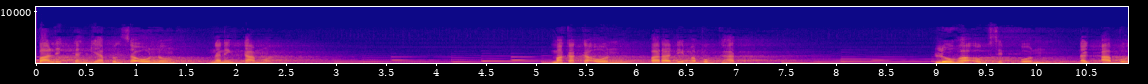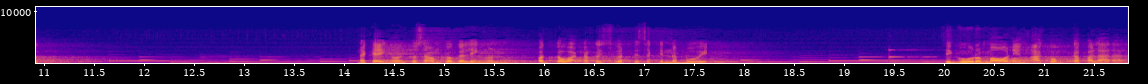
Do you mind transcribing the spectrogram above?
Balik ng gihapon sa uno, naning kamot. Makakaon para di mabughat. Luha og sipon, nag-abot. Nakaingon ko sa akong kagalingon, pagkawa na ko'y swerte sa kinabuhi. Siguro mauni ang akong kapalaran.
